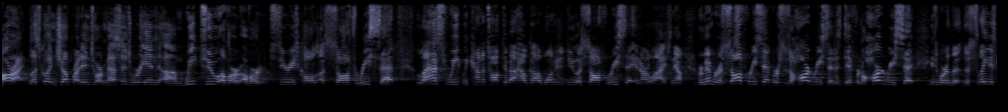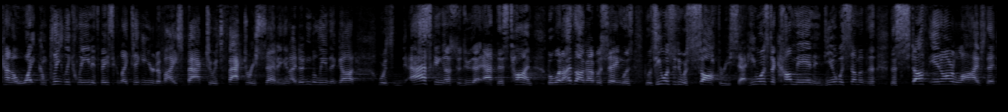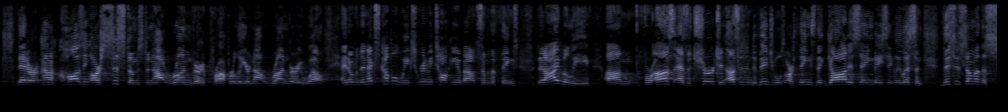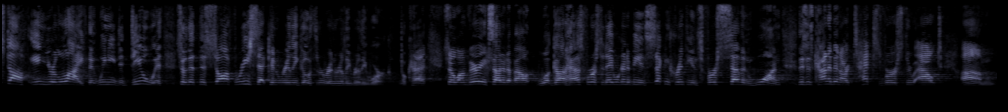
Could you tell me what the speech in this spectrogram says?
All right, let's go ahead and jump right into our message. We're in um, week two of our, of our series called A Soft Reset. Last week, we kind of talked about how God wanted to do a soft reset in our lives. Now, remember, a soft reset versus a hard reset is different. A hard reset is where the, the slate is kind of white, completely clean. It's basically like taking your device back to its factory setting. And I didn't believe that God was asking us to do that at this time. But what I thought God was saying was, was He wants to do a soft reset. He wants to come in and deal with some of the, the stuff in our lives that, that are kind of causing our systems to not run very properly or not run very well. And over the next couple weeks, we're going to be talking about some of the things that I believe um, for us as a church and us as individuals are things that God is saying basically, listen, this is some of the stuff in your life that we need to deal with so that this soft reset can really go through and really, really work. Okay? So I'm very excited about what God has for us today. We're going to be in 2 Corinthians 1 7 1. This has kind of been our text verse throughout. Um,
